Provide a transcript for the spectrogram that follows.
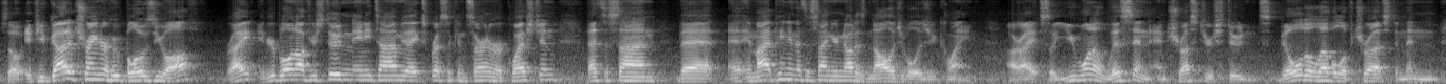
So if you've got a trainer who blows you off, right? If you're blowing off your student anytime they express a concern or a question, that's a sign that, in my opinion, that's a sign you're not as knowledgeable as you claim. All right, so you want to listen and trust your students, build a level of trust, and then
